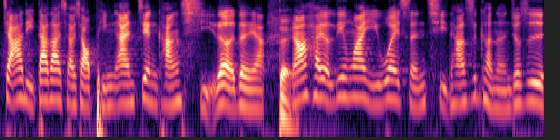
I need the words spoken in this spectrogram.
家里大大小小平安、健康、喜乐这样。对。然后还有另外一位神祇，他是可能就是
